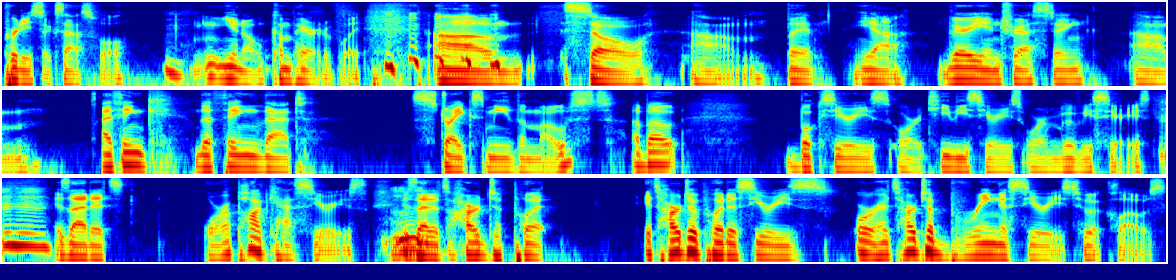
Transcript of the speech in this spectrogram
pretty successful, Mm. you know, comparatively. um, so, um, but yeah, very interesting. Um, I think the thing that strikes me the most about book series or a TV series or a movie series Mhm. is that it's or a podcast series Mm. is that it's hard to put it's hard to put a series or it's hard to bring a series to a close.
